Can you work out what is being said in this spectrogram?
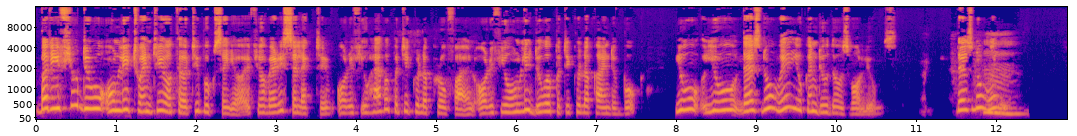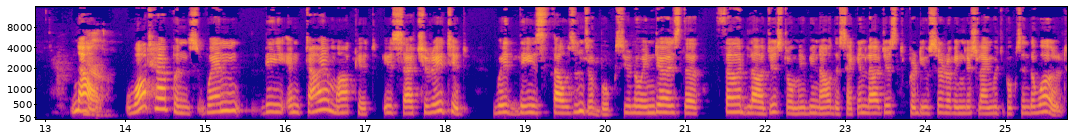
But if you do only 20 or 30 books a year, if you're very selective, or if you have a particular profile, or if you only do a particular kind of book, you, you, there's no way you can do those volumes. There's no way. Hmm. Now, Yeah. what happens when the entire market is saturated with these thousands of books? You know, India is the third largest, or maybe now the second largest producer of English language books in the world.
